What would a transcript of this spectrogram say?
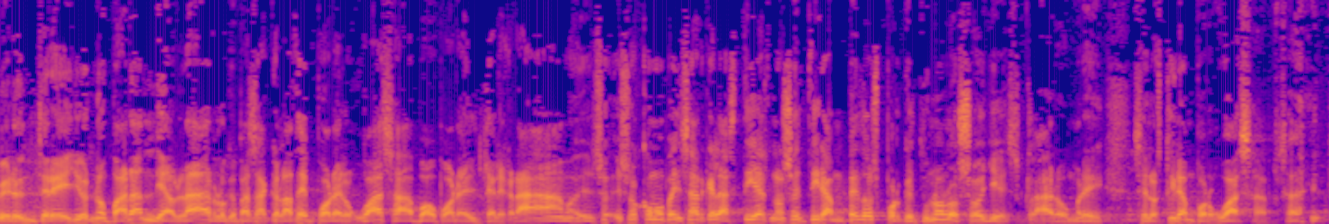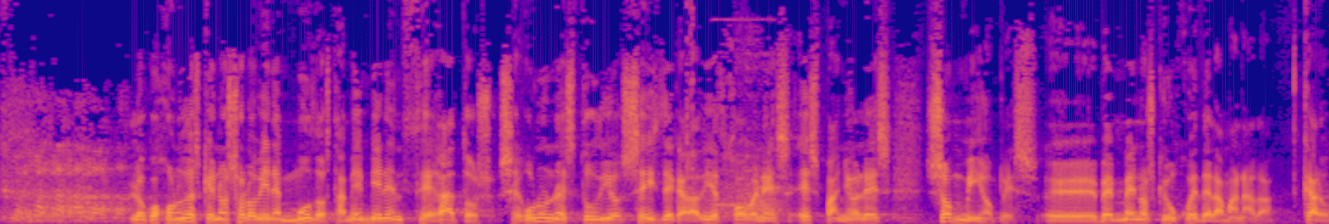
Pero entre ellos no paran de hablar. Lo que pasa es que lo hacen por el WhatsApp o por el Telegram. Eso, es como pensar que las tías no se tiran pedos porque tú no los oyes. Claro, hombre, se los tiran por WhatsApp. ¿sabes? Lo cojonudo es que no solo vienen mudos, también vienen cegatos. Según un estudio, seis de cada diez jóvenes españoles son miopes. Eh, ven menos que un juez de la manada. Claro.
